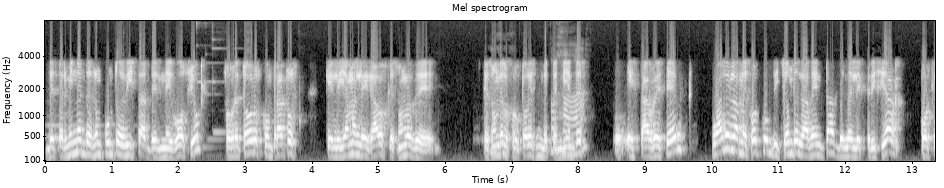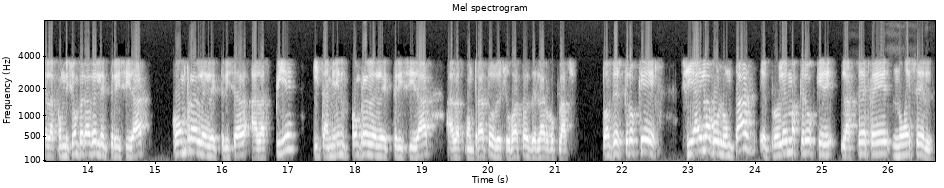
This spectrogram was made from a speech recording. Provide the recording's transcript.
determinan desde un punto de vista del negocio, sobre todo los contratos que le llaman legados, que son los de que son de los productores independientes, establecer cuál es la mejor condición de la venta de la electricidad, porque la Comisión Federal de Electricidad compra la electricidad a las PIE y también compra la electricidad a los contratos de subastas de largo plazo. Entonces creo que si hay la voluntad, el problema creo que la CFE no es el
